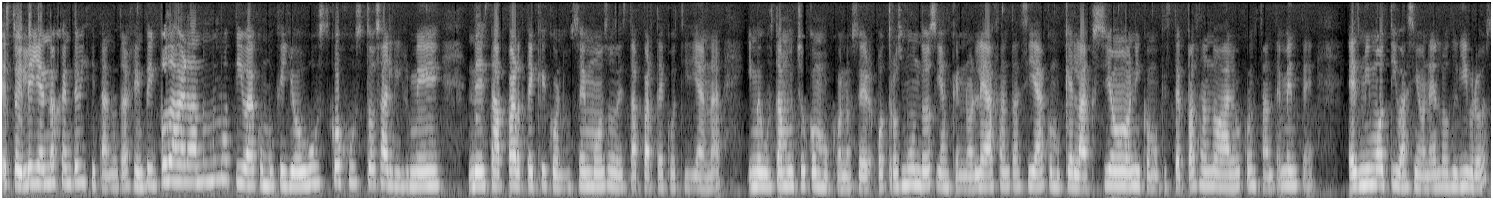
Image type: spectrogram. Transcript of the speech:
estoy leyendo gente visitando a otra gente y pues la verdad no me motiva, como que yo busco justo salirme de esta parte que conocemos o de esta parte cotidiana y me gusta mucho como conocer otros mundos y aunque no lea fantasía, como que la acción y como que esté pasando algo constantemente es mi motivación en los libros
